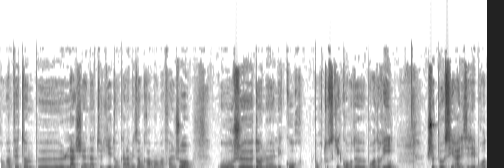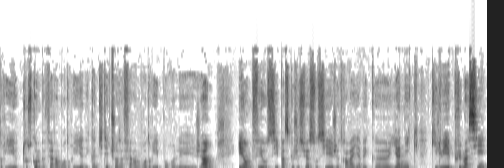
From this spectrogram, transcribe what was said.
Donc en fait un peu là j'ai un atelier donc à la maison Gramont à Fangeau où je donne les cours pour tout ce qui est cours de broderie. Je peux aussi réaliser les broderies, tout ce qu'on peut faire en broderie. Il y a des quantités de choses à faire en broderie pour les gens. Et on fait aussi, parce que je suis associé, je travaille avec euh, Yannick, qui lui est plumassier.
